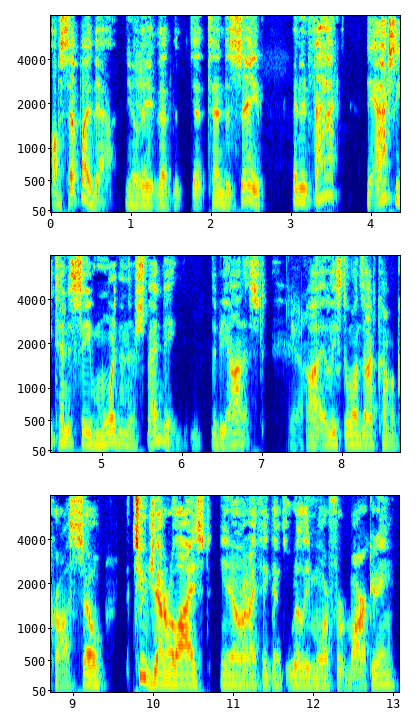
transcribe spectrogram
upset by that. You know, they that that tend to save, and in fact, they actually tend to save more than they're spending. To be honest, yeah, uh, at least the ones I've come across. So too generalized, you know, and I think that's really more for marketing.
